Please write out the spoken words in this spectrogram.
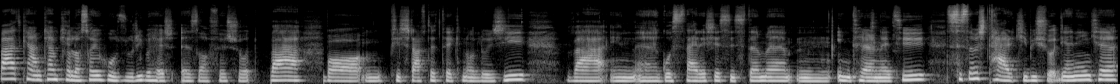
بعد کم کم کلاس های حضوری بهش اضافه شد و با پیشرفت تکنولوژی و این گسترش سیستم اینترنتی سیستمش ترکیبی شد. یعنی اینکه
